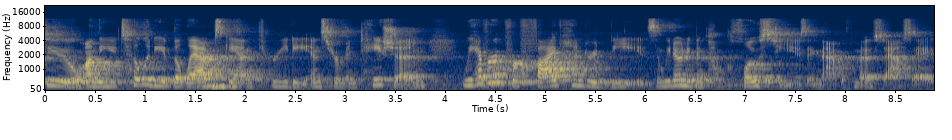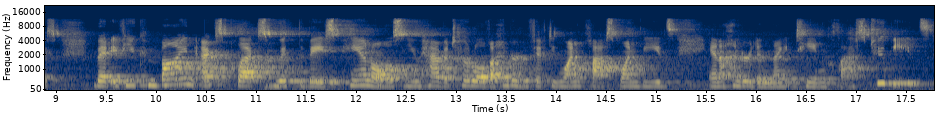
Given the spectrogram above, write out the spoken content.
too on the utility of the LabScan 3D instrumentation. We have room for 500 beads, and we don't even come close to using that with most assays. But if you combine ExPlex with the base panels, you have a total of 151 class 1 beads and 119 class 2 beads.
